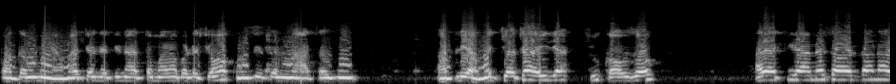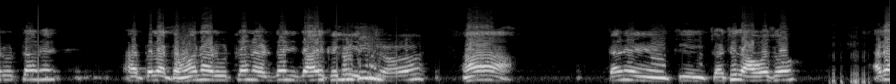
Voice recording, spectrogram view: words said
પગલમાં હેમત નથી ને તો મારા બધા શું ખુશી તો ના થતું. આટલી હેમત ચોથા આવી ગયા શું ખાવ છો? અરે કે અમે તો અડધાના રોટલા ને આ પેલા ઘઉંના રોટલા ને અડધાની દાળ છે, હા. તને ચોથી લાવો છો? અરે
